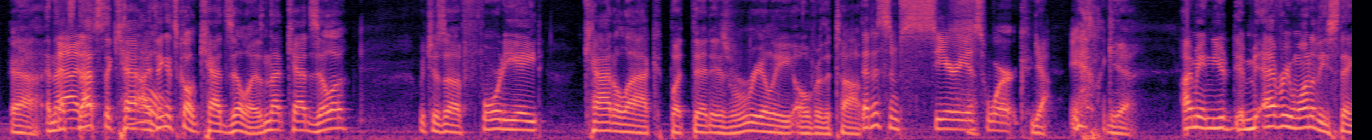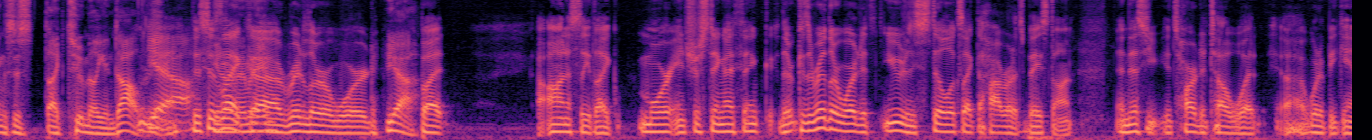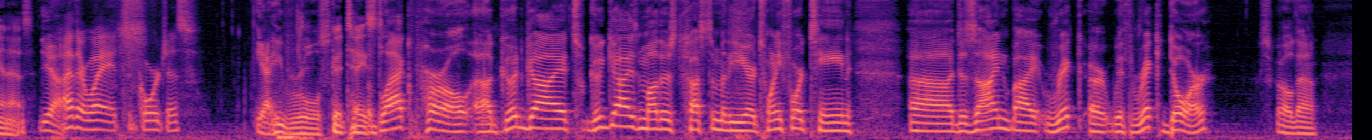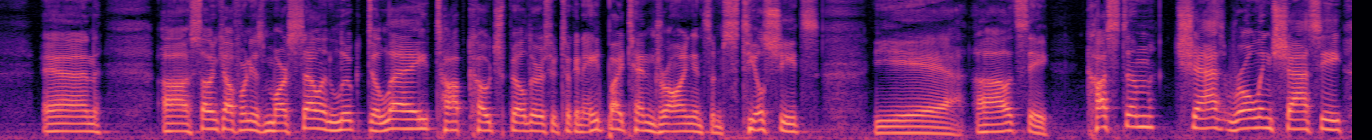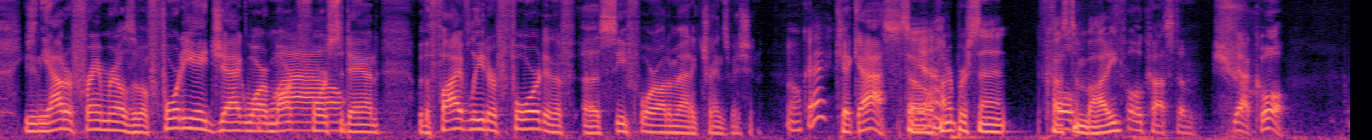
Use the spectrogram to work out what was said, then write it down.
Yeah, and that's That that's the cat. I think it's called Cadzilla. Isn't that Cadzilla? Which is a '48 Cadillac, but that is really over the top. That is some serious work. yeah, Yeah. Like, yeah. I mean, you every one of these things is like two million dollars. Yeah. This is You know like I mean? a Riddler Award. Yeah. But honestly, like more interesting, I think, because the Riddler Award it usually still looks like the hot rod it's based on, and this it's hard to tell what uh, what it began as. yeah. Either way, it's gorgeous. Yeah, he rules. Good taste. The Black Pearl, uh, good guy, t- good guy's mother's custom of the year, 2014, uh, designed by Rick or with Rick Dore. Scroll down, and uh, Southern California's Marcel and Luke DeLay, top coach builders who took an eight by ten drawing and some steel sheets. Yeah, uh, let's see. Custom chas- rolling chassis using the outer frame rails of a 48 Jaguar Mark IV sedan with a 5 liter Ford and a, f- a C4 automatic transmission. Okay. Kick ass. So Yeah. 100% custom Full- body. Full custom. Yeah, cool.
